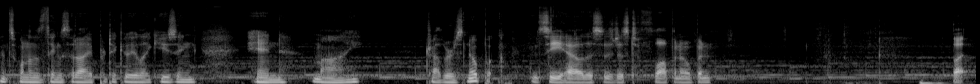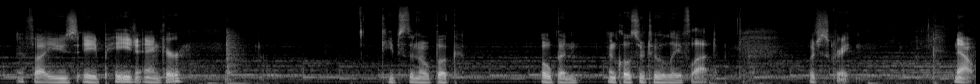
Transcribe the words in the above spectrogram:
it's one of the things that I particularly like using in my traveler's notebook. You can see how this is just flopping open. But if I use a page anchor, keeps the notebook open and closer to a lay flat, which is great. Now,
